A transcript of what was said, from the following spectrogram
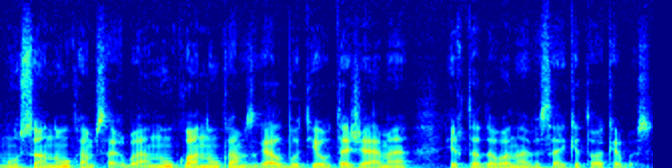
mūsų anūkams arba anūko anūkams galbūt jau ta žemė ir ta dovana visai kitokia bus.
